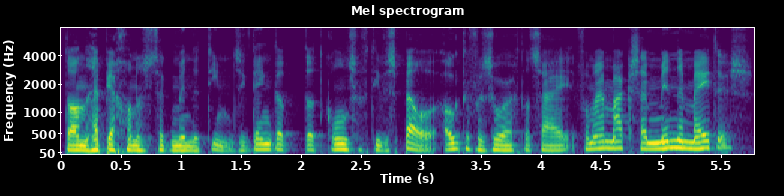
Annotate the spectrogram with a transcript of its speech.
dan heb je gewoon een stuk minder team. Dus ik denk dat dat conservatieve spel ook ervoor zorgt dat zij... Voor mij maken zij minder meters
